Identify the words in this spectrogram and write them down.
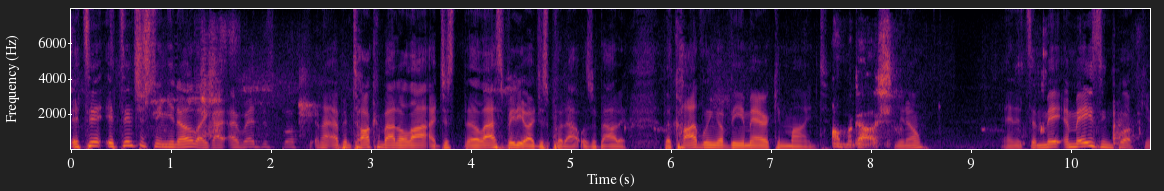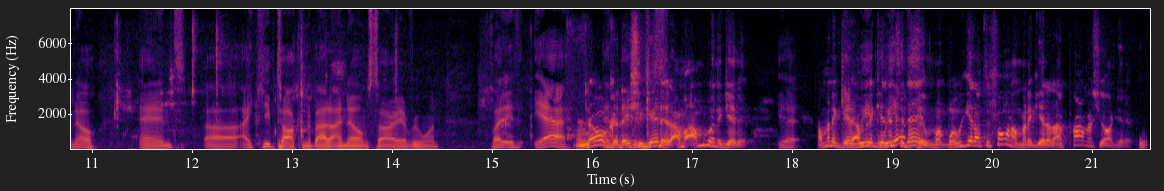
It's it's interesting, you know. Like I, I read this book, and I, I've been talking about it a lot. I just the last video I just put out was about it, the coddling of the American mind. oh my gosh, You know, and it's an ama- amazing book, you know. And uh, I keep talking about it. I know. I'm sorry, everyone, but it, yeah. no, because they should get it. I'm, I'm going to get it. Yeah, I'm going to get. It. I'm going to get it today. to- when, when we get off the phone, I'm going to get it. I promise you, I'll get it.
